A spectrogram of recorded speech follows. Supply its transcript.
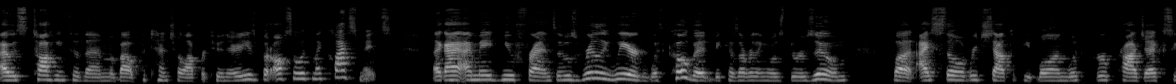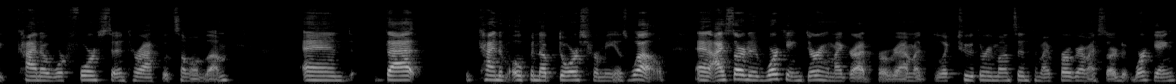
I was talking to them about potential opportunities, but also with my classmates. Like I, I made new friends. It was really weird with COVID because everything was through Zoom, but I still reached out to people. And with group projects, you kind of were forced to interact with some of them. And that kind of opened up doors for me as well. And I started working during my grad program. I like two or three months into my program, I started working.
